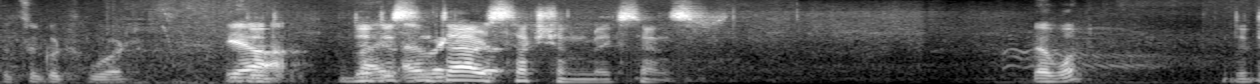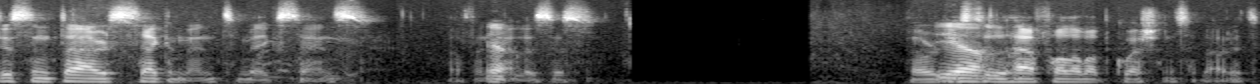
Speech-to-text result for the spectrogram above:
That's a good word. Yeah. Did, did I- this I read entire the- section make sense? the what? Did this entire segment make sense of analysis. Yeah. analysis? Or do you still have follow-up questions about it?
